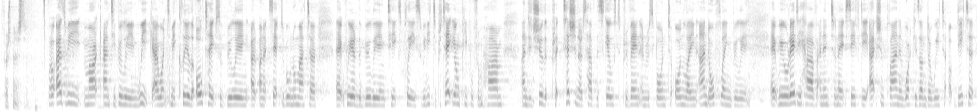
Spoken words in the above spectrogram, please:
First Minister. Well, as we mark Anti-Bullying Week, I want to make clear that all types of bullying are unacceptable, no matter uh, where the bullying takes place. We need to protect young people from harm and ensure that practitioners have the skills to prevent and respond to online and offline bullying. Uh, we already have an Internet Safety Action Plan and work is underway to update it.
